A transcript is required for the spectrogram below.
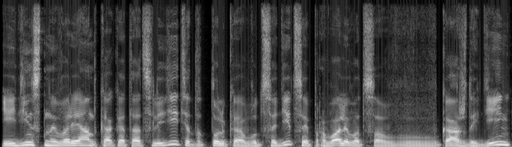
И единственный вариант, как это отследить, это только вот садиться и проваливаться в, каждый день,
